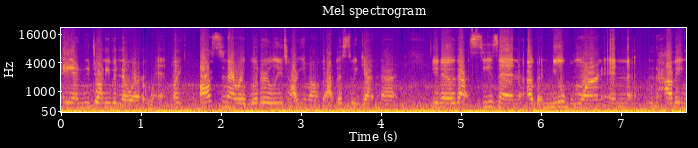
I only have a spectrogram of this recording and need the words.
and we don't even know where it went. Like Austin and I were literally talking about that weekend that, you know, that season of a newborn and having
